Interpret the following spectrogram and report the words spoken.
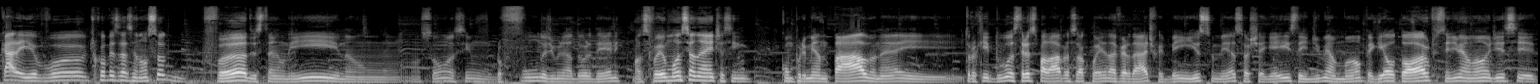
Cara, eu vou te confessar assim, eu não sou fã do Stan Lee, não, não sou assim um profundo admirador dele, mas foi emocionante assim cumprimentá-lo, né? E troquei duas, três palavras só com ele, na verdade, foi bem isso mesmo. Só cheguei, estendi minha mão, peguei autógrafo, estendi minha mão e disse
